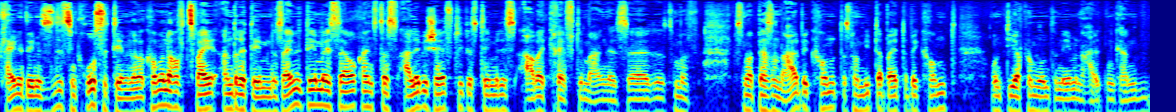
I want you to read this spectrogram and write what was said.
kleine Themen, das sind jetzt große Themen, aber kommen wir noch auf zwei andere Themen. Das eine Thema ist ja auch eins, das alle beschäftigt, das Thema des Arbeitskräftemangels, äh, dass, man, dass man Personal bekommt, dass man Mitarbeiter bekommt und die auch beim Unternehmen halten kann.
